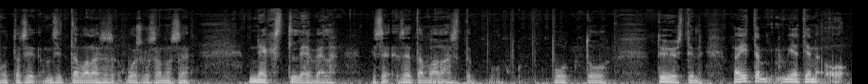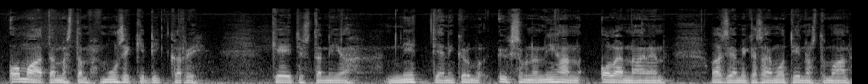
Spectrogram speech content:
mutta sitten sit tavallaan voisiko sanoa se next level, niin se, se tavallaan sitten puuttuu tyystin. Mä itse mietin omaa tämmöistä musiikkidikkari-kehitystäni ja nettiä, niin kyllä yksi semmoinen ihan olennainen asia, mikä sai mut innostumaan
